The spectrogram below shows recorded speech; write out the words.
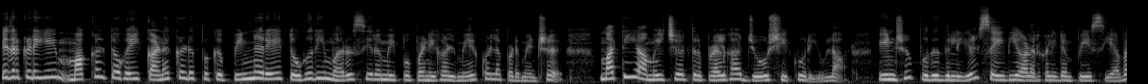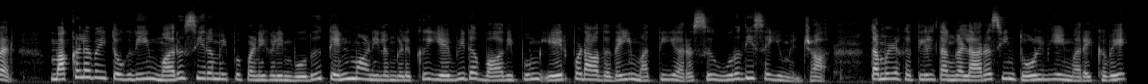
இதற்கிடையே மக்கள் தொகை கணக்கெடுப்புக்கு பின்னரே தொகுதி மறுசீரமைப்பு பணிகள் மேற்கொள்ளப்படும் என்று மத்திய அமைச்சர் திரு. பிரல்ஹாத் ஜோஷி கூறியுள்ளார். இன்று புதுதில்லியில் செய்தியாளர்களிடம் பேசிய அவர் மக்களவை தொகுதி மறுசீரமைப்பு பணிகளின் போது தென் மாநிலங்களுக்கு எவ்வித பாதிப்பும் ஏற்படாததை மத்திய அரசு உறுதி செய்யும் என்றாா் தமிழகத்தில் தங்கள் அரசின் தோல்வியை மறைக்கவே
